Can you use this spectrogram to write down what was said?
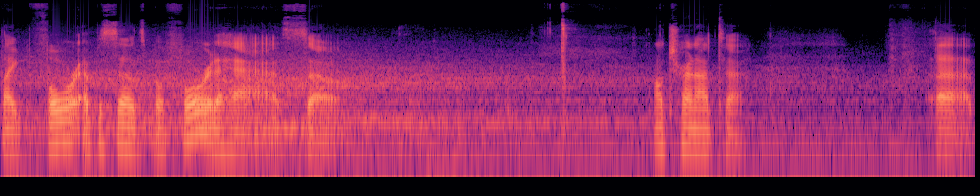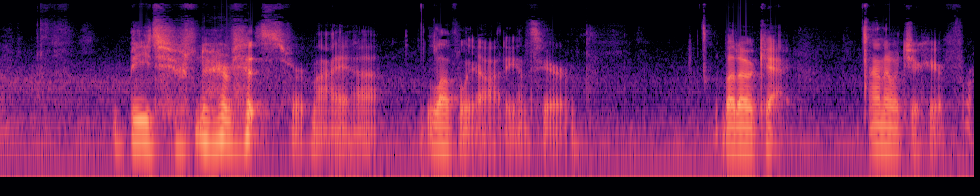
like four episodes before it has. So I'll try not to uh, be too nervous for my uh, lovely audience here. But okay, I know what you're here for.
